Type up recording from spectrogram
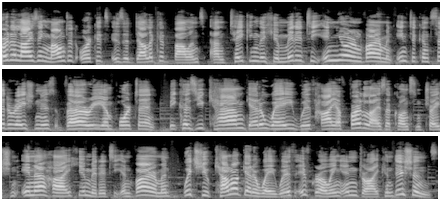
Fertilizing mounted orchids is a delicate balance, and taking the humidity in your environment into consideration is very important because you can get away with higher fertilizer concentration in a high humidity environment, which you cannot get away with if growing in dry conditions.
